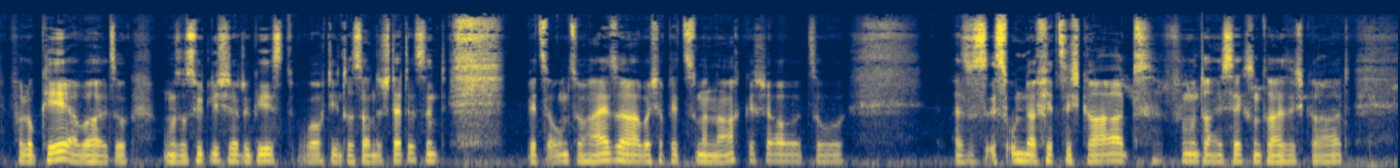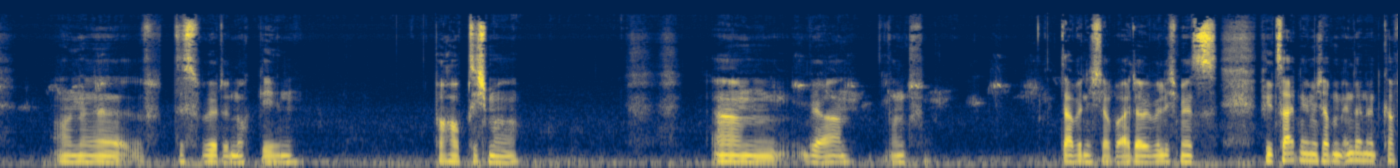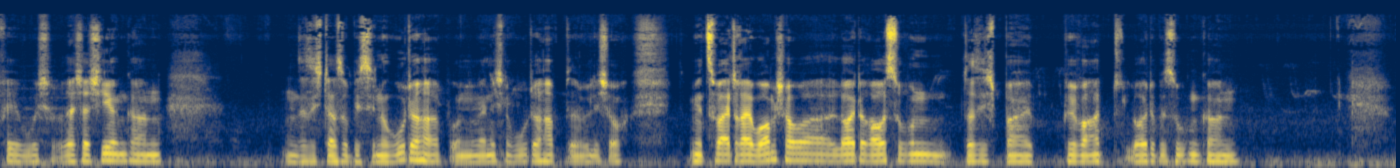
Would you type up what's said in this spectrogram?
voll okay, aber halt so umso südlicher du gehst, wo auch die interessanten Städte sind, wird's auch umso heißer. Aber ich habe jetzt mal nachgeschaut, so also es ist unter 40 Grad, 35, 36 Grad. Und äh, das würde noch gehen. Behaupte ich mal. Ähm, ja, und da bin ich dabei. Da will ich mir jetzt viel Zeit nehmen. Ich habe ein Internetcafé, wo ich recherchieren kann. Und dass ich da so ein bisschen eine Route habe. Und wenn ich eine Route habe, dann will ich auch mir zwei, drei Warmshower-Leute raussuchen, dass ich bei privat Leute besuchen kann.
